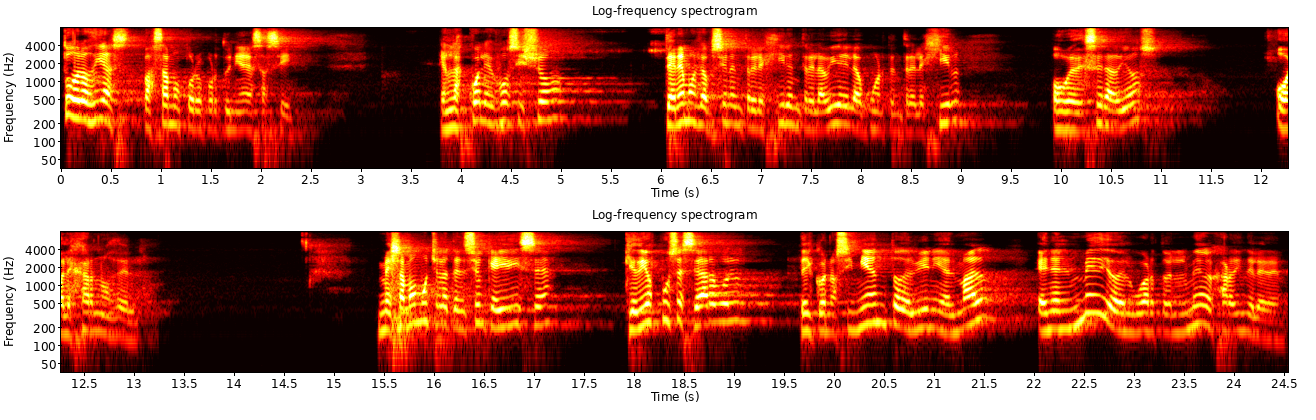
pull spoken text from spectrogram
todos los días pasamos por oportunidades así, en las cuales vos y yo tenemos la opción entre elegir entre la vida y la muerte, entre elegir obedecer a Dios o alejarnos de Él. Me llamó mucho la atención que ahí dice que Dios puso ese árbol del conocimiento del bien y del mal en el medio del huerto, en el medio del jardín del Edén.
